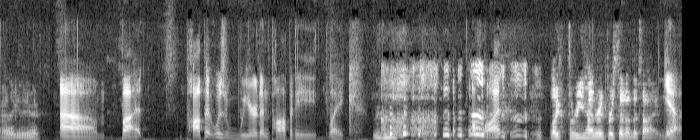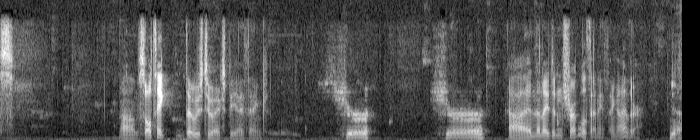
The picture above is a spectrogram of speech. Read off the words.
I don't think you do either. Um, but Poppet was weird and poppety like a lot. Like 300% of the time. Yes. Um, so I'll take those two XP, I think. Sure. Sure. Uh, and then I didn't struggle with anything either. Yeah.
